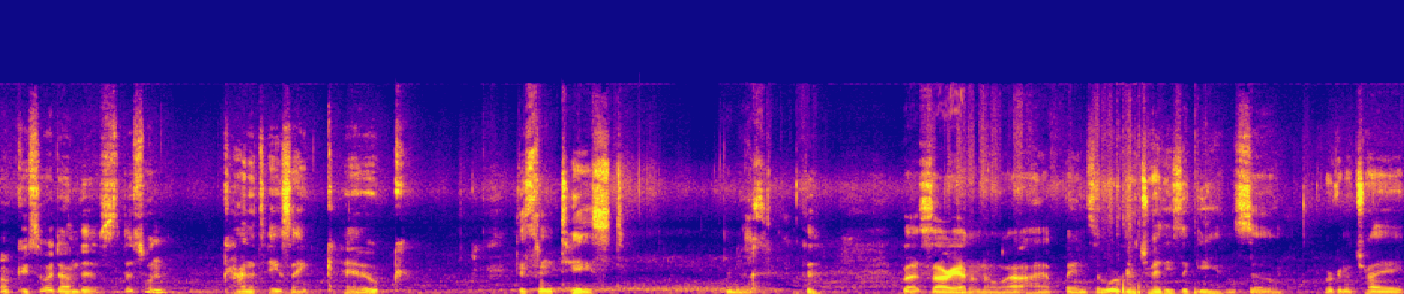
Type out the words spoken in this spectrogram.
Okay, so I done this. This one kind of tastes like Coke. This one tastes. But sorry, I don't know what I have been. So we're gonna try these again. So we're gonna try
